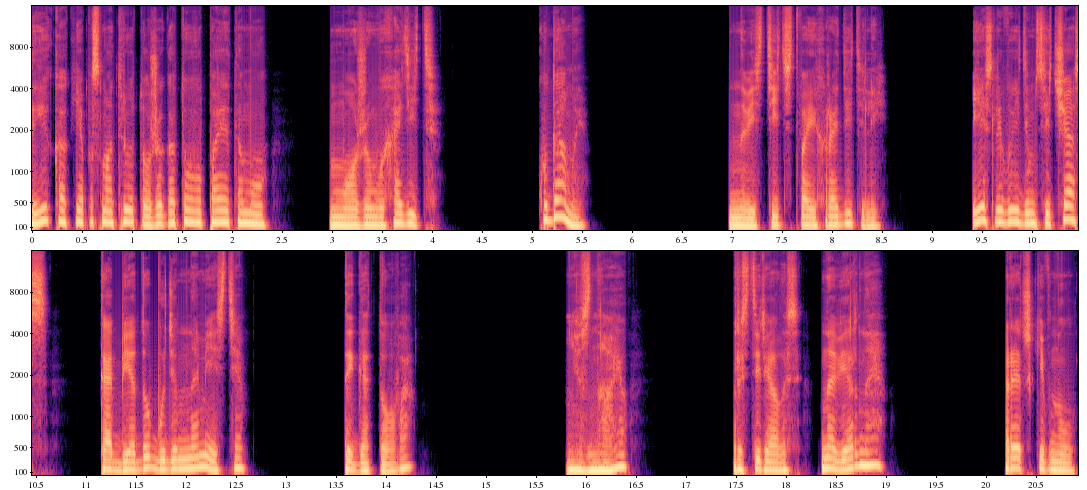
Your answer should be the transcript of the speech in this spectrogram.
Ты, как я посмотрю, тоже готова, поэтому можем выходить». «Куда мы?» «Навестить твоих родителей. Если выйдем сейчас, к обеду будем на месте». Ты готова? Не знаю. Растерялась. Наверное. Редж кивнул.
